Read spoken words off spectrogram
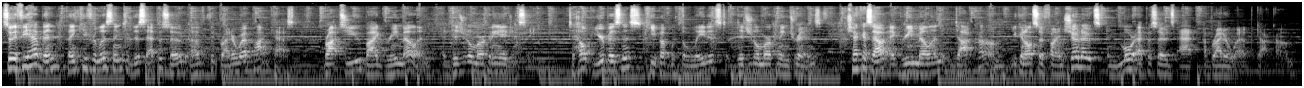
So, if you have been, thank you for listening to this episode of the Brighter Web Podcast, brought to you by Green Melon, a digital marketing agency. To help your business keep up with the latest digital marketing trends, check us out at greenmelon.com. You can also find show notes and more episodes at abrighterweb.com.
